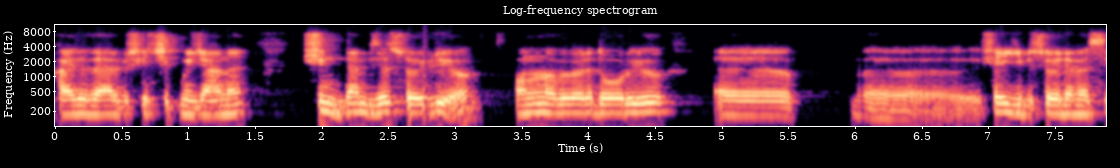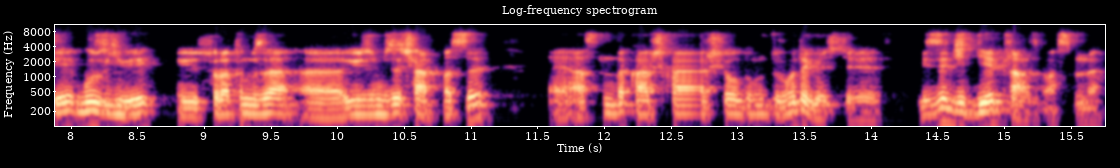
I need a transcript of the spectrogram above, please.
kayda değer bir şey çıkmayacağını şimdiden bize söylüyor. Onunla böyle doğruyu e, şey gibi söylemesi, buz gibi e, suratımıza, e, yüzümüze çarpması aslında karşı karşı olduğumuz durumu da gösteriyor. Bize ciddiyet lazım aslında.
